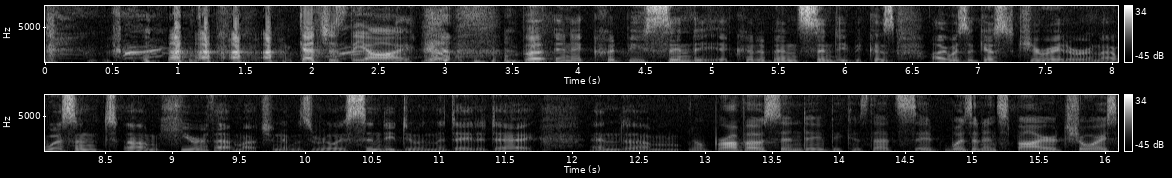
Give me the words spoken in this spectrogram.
Catches the eye. Yep. But, and it could be Cindy. It could have been Cindy because I was a guest curator and I wasn't um, here that much. And it was really Cindy doing the day to day. And um, No, bravo, Cindy, because that's, it was an inspired choice.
